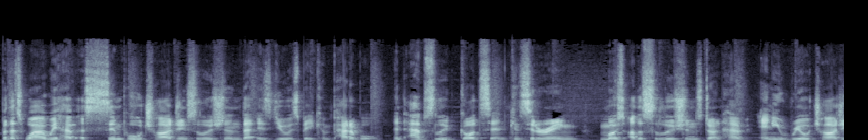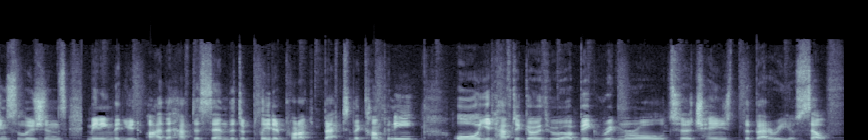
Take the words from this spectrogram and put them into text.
but that's why we have a simple charging solution that is USB compatible. An absolute godsend considering most other solutions don't have any real charging solutions, meaning that you'd either have to send the depleted product back to the company, or you'd have to go through a big rigmarole to change the battery yourself.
